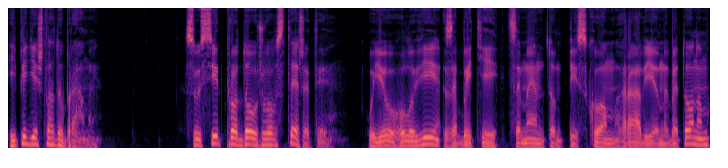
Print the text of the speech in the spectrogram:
і підійшла до брами. Сусід продовжував стежити. У його голові, забиті цементом, піском, гравієм і бетоном,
